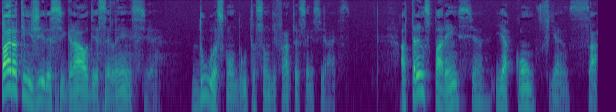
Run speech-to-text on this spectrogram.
Para atingir esse grau de excelência, duas condutas são de fato essenciais: a transparência e a confiança.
